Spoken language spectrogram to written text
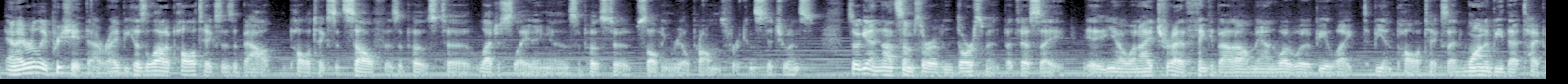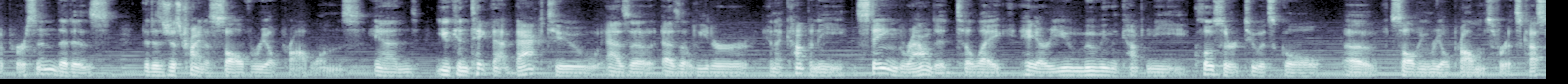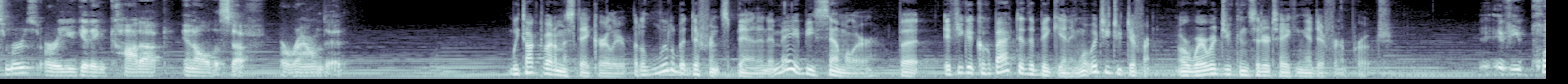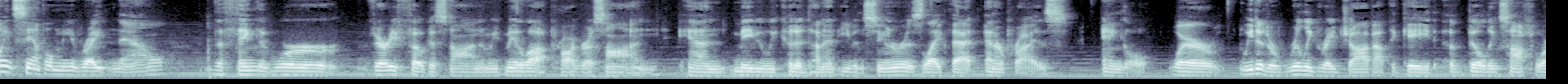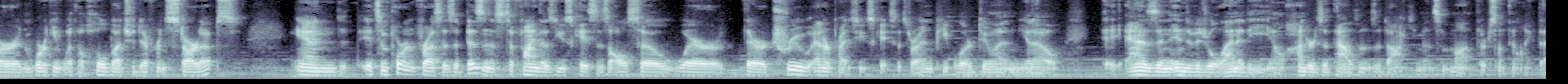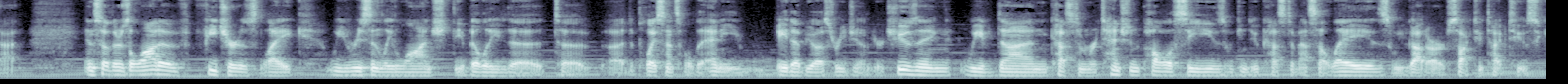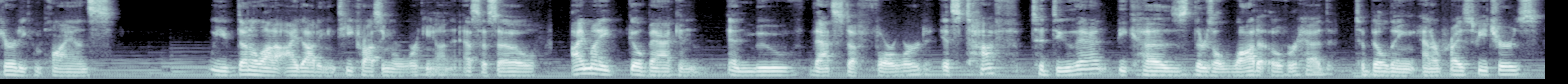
And I really appreciate that, right? Because a lot of politics is about politics itself as opposed to legislating, as opposed to solving real problems for constituents. So again, not some sort of endorsement, but just say, eh, you know, when I try to think about, oh man, what would it be like to be in politics? I'd want to be that type of person that is that is just trying to solve real problems. And you can take that back to as a as a leader in a company, staying grounded to like, hey, are you moving the company closer to its goal of solving real problems for its customers, or are you getting caught up in all the stuff around it? We talked about a mistake earlier, but a little bit different spin, and it may be similar. But if you could go back to the beginning, what would you do different? Or where would you consider taking a different approach? If you point sample me right now, the thing that we're very focused on and we've made a lot of progress on, and maybe we could have done it even sooner, is like that enterprise angle where we did a really great job out the gate of building software and working with a whole bunch of different startups. And it's important for us as a business to find those use cases also where there are true enterprise use cases, right? And people are doing, you know, as an individual entity, you know, hundreds of thousands of documents a month or something like that. And so there's a lot of features like we recently launched the ability to, to uh, deploy Sensible to any AWS region of your choosing. We've done custom retention policies. We can do custom SLAs. We've got our SOC 2 Type 2 security compliance. We've done a lot of I-dotting and T-crossing. We're working on SSO. I might go back and and move that stuff forward. It's tough to do that because there's a lot of overhead to building enterprise features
